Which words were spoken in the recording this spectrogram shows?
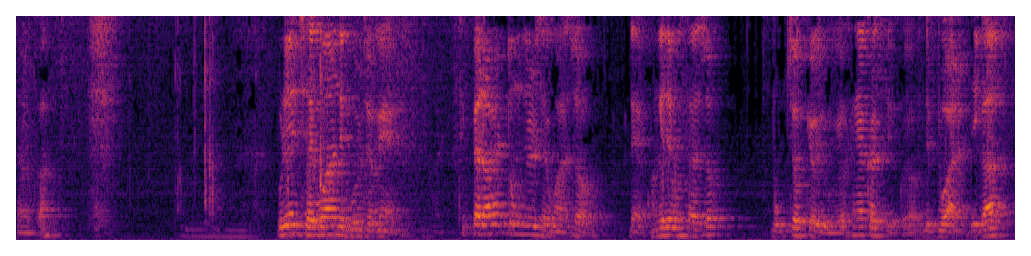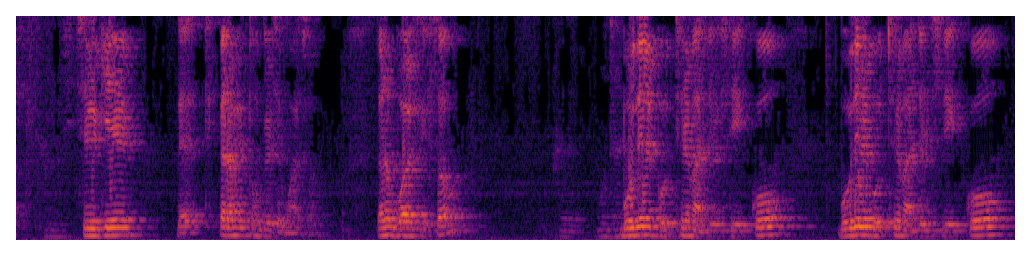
할까? 우리는 제공하는데 뭘 정해? 특별한 활동들을 제공하죠. 네, 관계대명사죠. 목적격이고요. 생각할 수 있고요. 근데 뭐 할? 네가 즐길 네, 특별한 활동들을 제공하죠. 너는 뭐 할 수 있어? 그 모든 모델 보트를 만들 수 있고 모델 보트를 만들 수 있고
